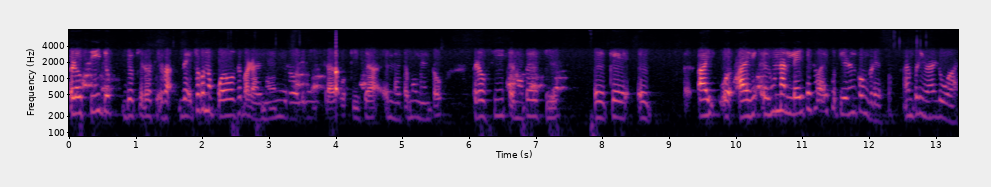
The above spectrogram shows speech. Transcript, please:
Pero sí, yo yo quiero decir, de hecho que no puedo separarme de mi rol de ministra de Justicia en este momento, pero sí tengo que decir eh, que eh, hay, hay, es una ley que se va a discutir en el Congreso, en primer lugar.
